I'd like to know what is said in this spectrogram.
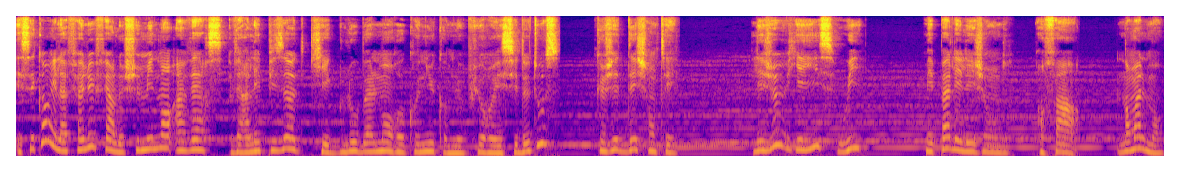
Et c'est quand il a fallu faire le cheminement inverse vers l'épisode qui est globalement reconnu comme le plus réussi de tous que j'ai déchanté. Les jeux vieillissent, oui, mais pas les légendes. Enfin, normalement.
